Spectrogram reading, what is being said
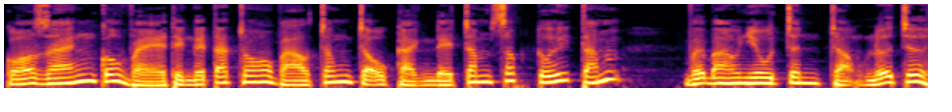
Có dáng, có vẻ thì người ta cho vào trong chậu cảnh để chăm sóc tưới tắm, với bao nhiêu trân trọng nữa chứ.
